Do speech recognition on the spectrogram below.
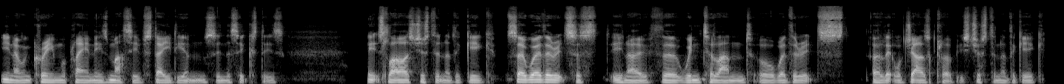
you know, when Cream were playing these massive stadiums in the 60s. It's like, it's just another gig. So whether it's just, you know, the Winterland or whether it's a little jazz club. It's just another gig.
